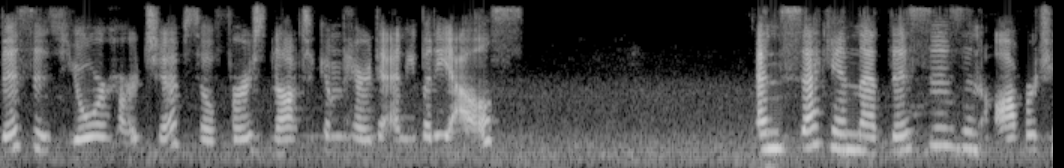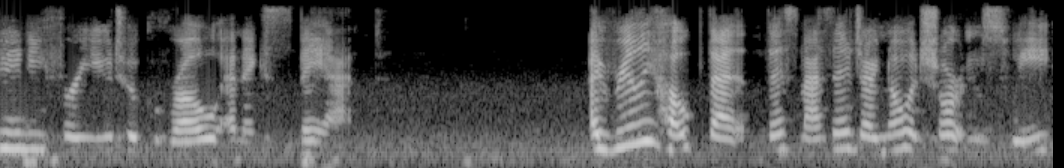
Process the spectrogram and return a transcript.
this is your hardship so first not to compare to anybody else. And second that this is an opportunity for you to grow and expand. I really hope that this message i know it's short and sweet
